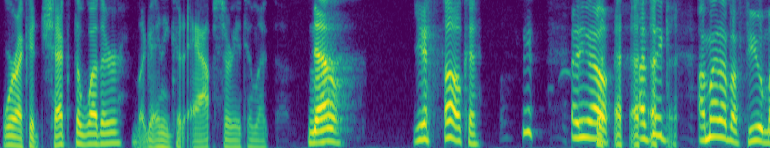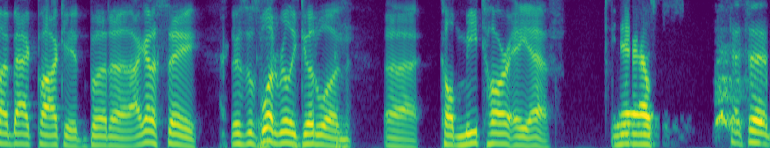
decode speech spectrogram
where I could check the weather, like any good apps or anything like that? No, yeah, Oh, okay. you know, I think I might have a few in my back pocket, but uh, I gotta say, there's this one really good one uh, called Metar AF. yes, that's a.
